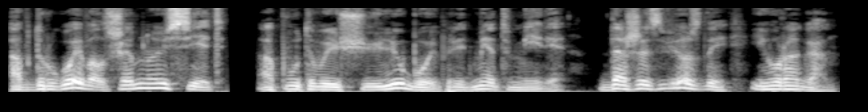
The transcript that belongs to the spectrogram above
а в другой волшебную сеть, опутывающую любой предмет в мире, даже звезды и ураган.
